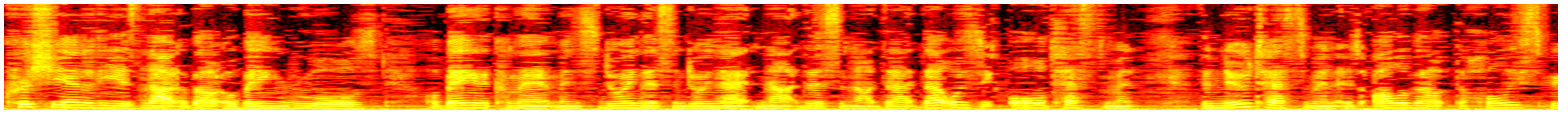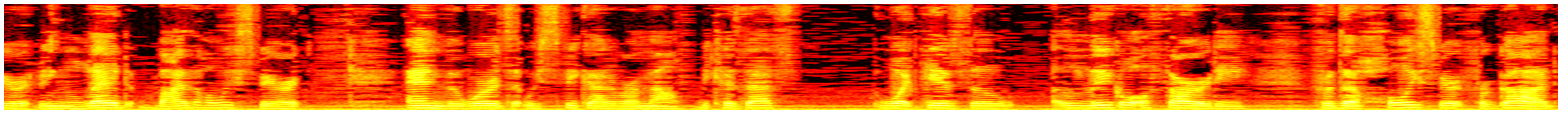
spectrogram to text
Christianity is not about obeying rules, obeying the commandments, doing this and doing that, not this and not that. That was the Old Testament. The New Testament is all about the Holy Spirit being led by the Holy Spirit and the words that we speak out of our mouth because that's what gives the legal authority for the Holy Spirit, for God,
